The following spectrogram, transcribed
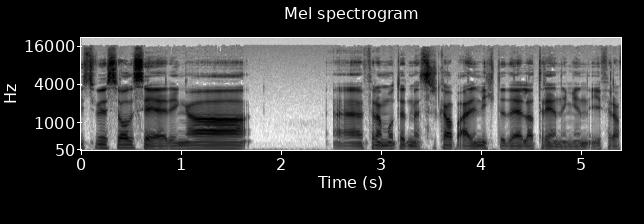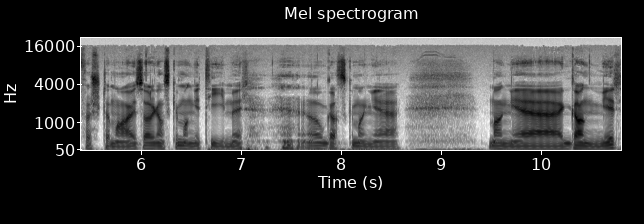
hvis visualiseringa eh, fram mot et mesterskap er en viktig del av treningen fra 1. mai, så er det ganske mange timer og ganske mange, mange ganger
